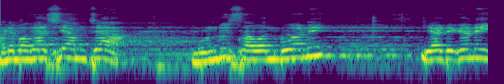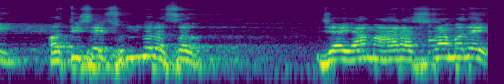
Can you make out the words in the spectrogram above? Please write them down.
आणि मगाशी आमच्या मुंडू सावंतबुवानी या ठिकाणी अतिशय सुंदर असं ज्या या महाराष्ट्रामध्ये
